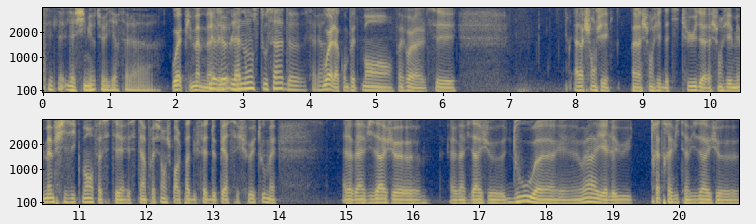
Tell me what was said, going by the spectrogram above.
C'est la- La chimio, tu veux dire, ça l'a. ouais, puis même L'annonce, tout ça, de, ça l'a. Ouais, elle a complètement. Enfin voilà, elle s'est. Elle a changé. Elle a changé d'attitude, elle a changé, mais même physiquement, enfin c'était c'était impressionnant. Je parle pas du fait de perdre ses cheveux et tout, mais elle avait un visage, euh, elle avait un visage euh, doux, euh, et voilà, et elle a eu très très vite un visage, euh,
